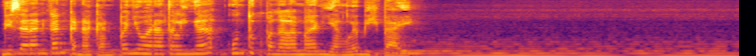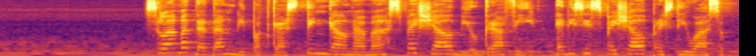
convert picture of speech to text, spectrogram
Disarankan kenakan penyuara telinga untuk pengalaman yang lebih baik. Selamat datang di podcast Tinggal Nama Spesial Biografi. Edisi spesial peristiwa 10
